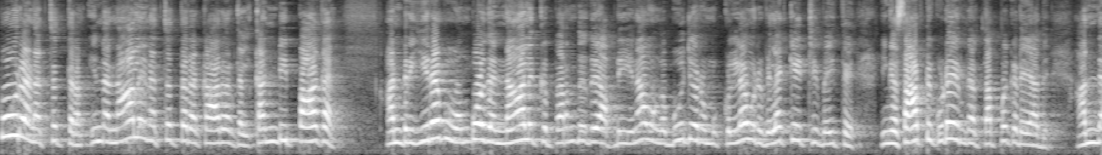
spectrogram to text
பூர நட்சத்திரம். இந்த நாலு நட்சத்திரக்காரர்கள் கண்டிப்பாக அன்று இரவு ஒம்பது நாளுக்கு பிறந்தது அப்படின்னா உங்கள் பூஜை ரூமுக்குள்ளே ஒரு விளக்கேற்றி வைத்து நீங்கள் சாப்பிட்டு கூட இருங்க தப்பு கிடையாது. அந்த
